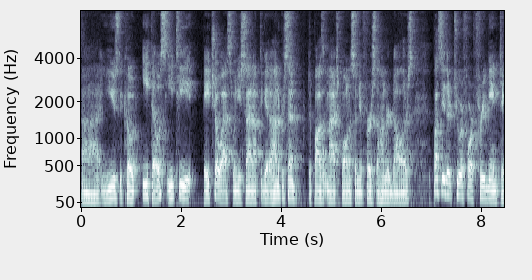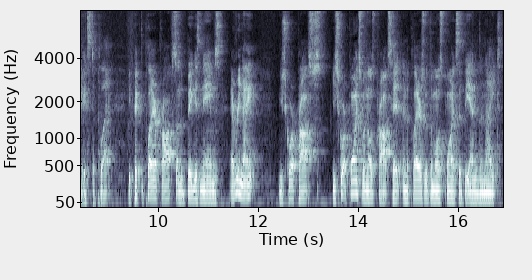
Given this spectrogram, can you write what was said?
Uh, you use the code ETHOS, E T H O S, when you sign up to get 100% deposit match bonus on your first $100, plus either two or four free game tickets to play. You pick the player props on the biggest names every night. You score props. You score points when those props hit, and the players with the most points at the end of the night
